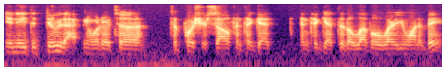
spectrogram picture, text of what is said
you need to do that in order to to push yourself and to get and to get to the level where you want to be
